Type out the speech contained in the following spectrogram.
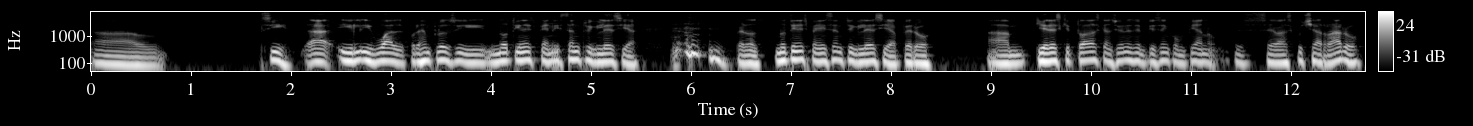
uh, sí, uh, igual, por ejemplo, si no tienes pianista en tu iglesia, perdón, no tienes pianista en tu iglesia, pero quieres que todas las canciones empiecen con piano, pues se va a escuchar raro,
